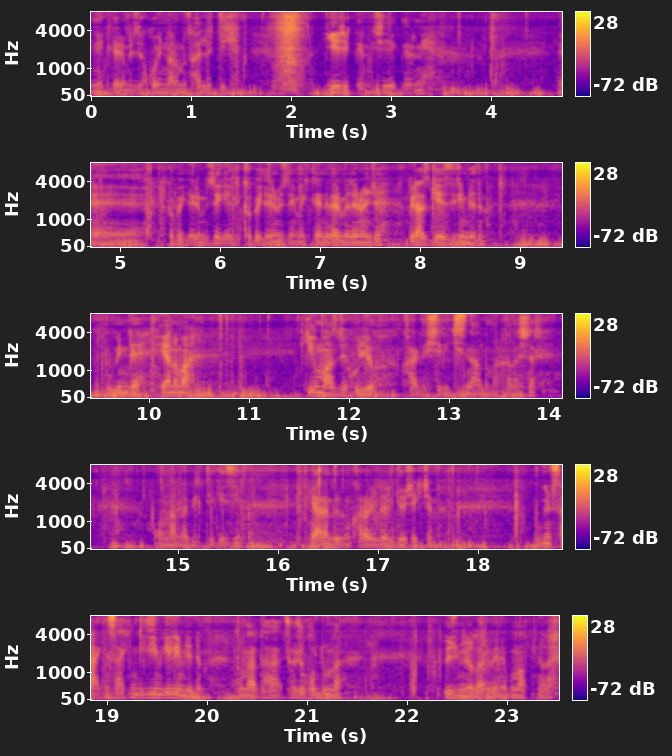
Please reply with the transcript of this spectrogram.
İneklerimizi, koyunlarımızı hallettik. Yiyeceklerini, içeceklerini. Ee, köpeklerimize geldik. Köpeklerimizin yemeklerini vermeden önce biraz gezdireyim dedim. Bugün de yanıma Yılmaz ve Hulyo kardeşleri ikisini aldım arkadaşlar. Onlarla birlikte gezeyim. Yarın bir gün Karayol'da video çekeceğim. Bugün sakin sakin gideyim geleyim dedim. Bunlar daha çocuk olduğunda üzmüyorlar beni, bunaltmıyorlar.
